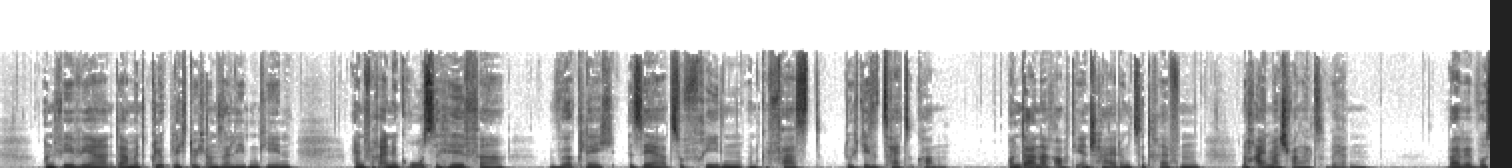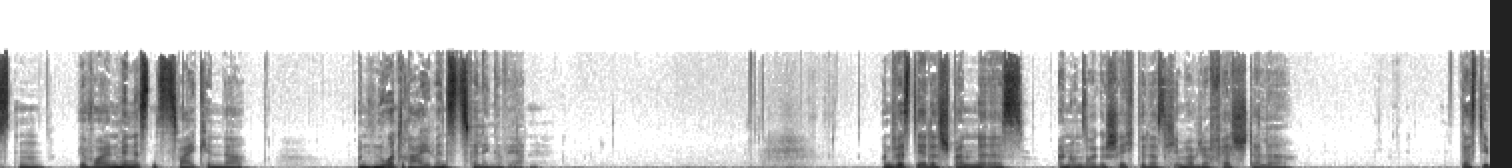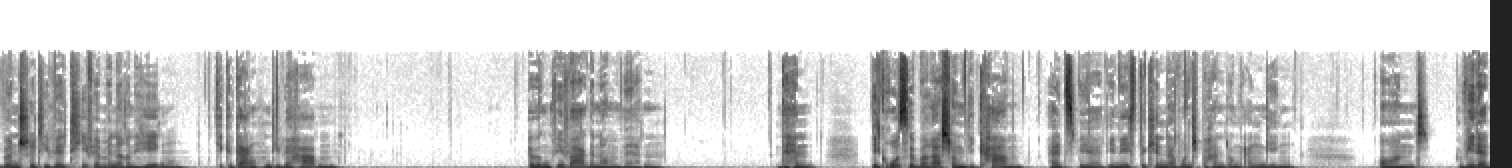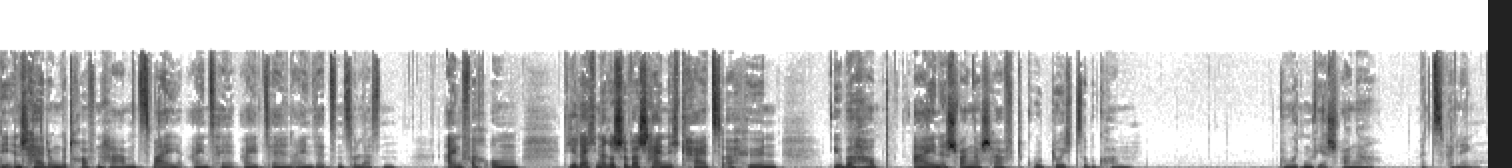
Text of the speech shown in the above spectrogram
und wie wir damit glücklich durch unser Leben gehen, einfach eine große Hilfe, wirklich sehr zufrieden und gefasst durch diese Zeit zu kommen. Und danach auch die Entscheidung zu treffen, noch einmal schwanger zu werden. Weil wir wussten, wir wollen mindestens zwei Kinder und nur drei, wenn es Zwillinge werden. Und wisst ihr, das Spannende ist an unserer Geschichte, dass ich immer wieder feststelle, dass die Wünsche, die wir tief im Inneren hegen, die Gedanken, die wir haben, irgendwie wahrgenommen werden. Denn die große Überraschung, die kam, als wir die nächste Kinderwunschbehandlung angingen und wieder die Entscheidung getroffen haben, zwei Eizellen einsetzen zu lassen. Einfach um die rechnerische Wahrscheinlichkeit zu erhöhen, überhaupt eine Schwangerschaft gut durchzubekommen. Wurden wir schwanger mit Zwillingen.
